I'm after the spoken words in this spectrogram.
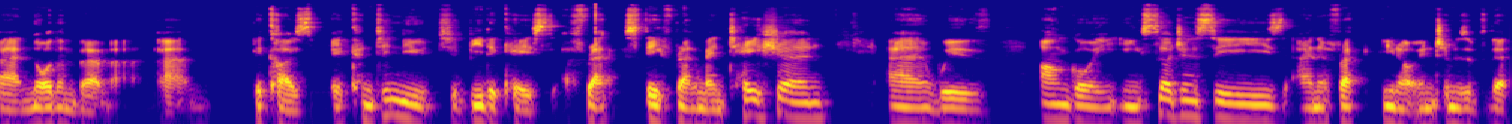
uh, northern Burma. Um, because it continued to be the case of state fragmentation and with ongoing insurgencies and you know in terms of the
